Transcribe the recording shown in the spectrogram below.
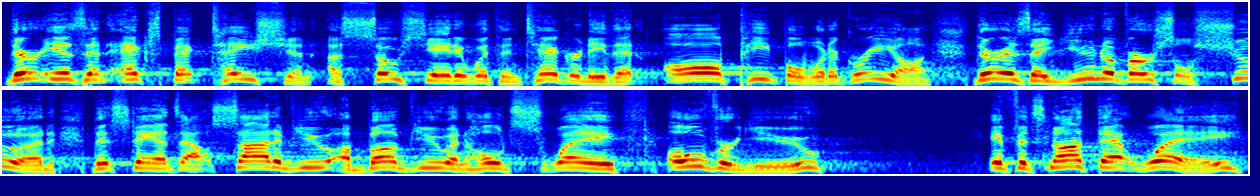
There is an expectation associated with integrity that all people would agree on. There is a universal should that stands outside of you, above you, and holds sway over you. If it's not that way,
